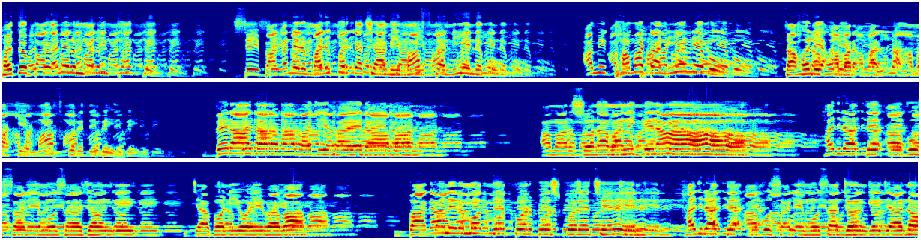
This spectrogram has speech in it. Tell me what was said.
হয়তো বাগানের মালিক থাকবে। সেই বাগানের মালিকের কাছে আমি মাফটা নিয়ে নেব। আমি ক্ষমাটা নিয়ে নেব। তাহলে আমার আল্লাহ আমাকে মাফ করে দেবে। বেরাদার বাবাজি ভাই রামান আমার। সোনা মানিকেরা হজরতে আবু সালে মোসা জঙ্গি। যাবনি ওই বাবা। বাগানের মধ্যে প্রবেশ করেছেন। হজরতে আবু সালে মুসা জঙ্গি জানো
